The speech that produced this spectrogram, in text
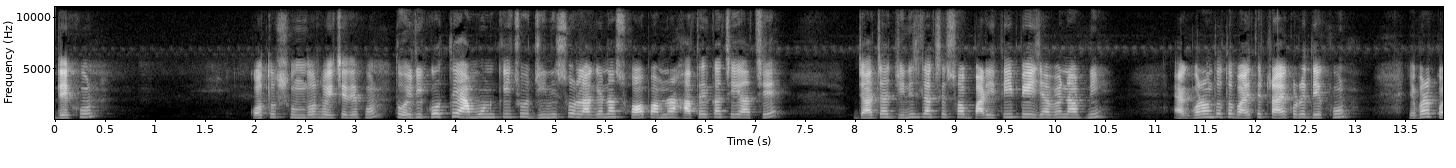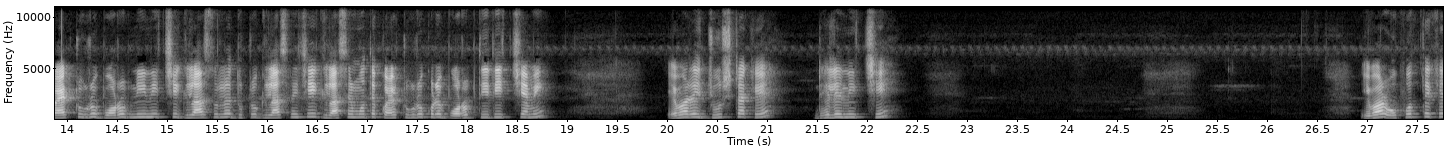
দেখুন, কত সুন্দর হয়েছে দেখুন। তৈরি করতে এমন কিছু জিনিসও লাগে না, সব আপনার হাতের কাছেই আছে। যা যা জিনিস লাগছে সব বাড়িতেই পেয়ে যাবেন আপনি। একবার অন্তত বাড়িতে ট্রাই করে দেখুন। এবার কয়েক টুকরো বরফ নিয়ে নিচ্ছি গ্লাস ধুলে দুটো গ্লাস নিচ্ছি গ্লাসের মধ্যে কয়েক টুকরো করে বরফ দিয়ে দিচ্ছি আমি। এবার এই জুসটাকে ঢেলে নিচ্ছি। এবার ওপর থেকে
